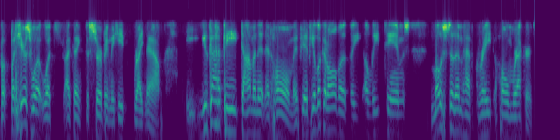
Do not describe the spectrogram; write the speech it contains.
But but here's what what's I think disturbing the Heat right now. You got to be dominant at home. If you, if you look at all the the elite teams, most of them have great home records.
